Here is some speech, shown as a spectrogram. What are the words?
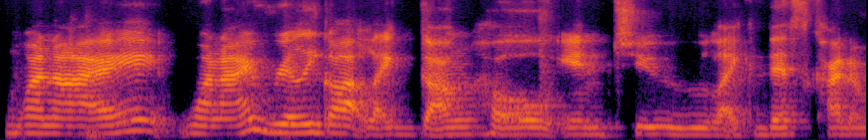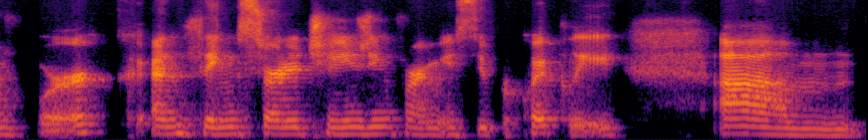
when I when I really got like gung ho into like this kind of work and things started changing for me super quickly, um,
